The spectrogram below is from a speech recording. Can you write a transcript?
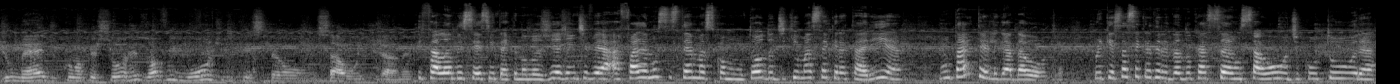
de um médico com uma pessoa resolve um monte de questão de saúde já, né? E falando em ciência e tecnologia, a gente vê a falha nos sistemas como um todo de que uma secretaria não está interligada à outra. Porque se a Secretaria da Educação, Saúde, Cultura,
